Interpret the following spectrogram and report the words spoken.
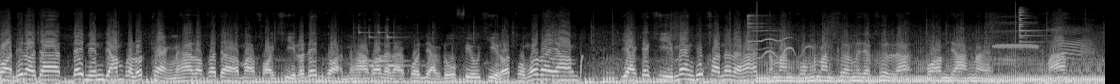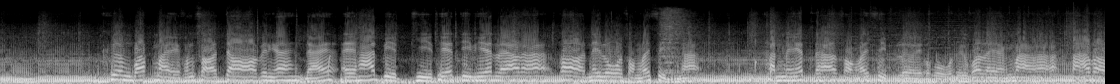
ก่อนที่เราจะได้เน้นย้ำกับรถแข่งนะฮะเราก็จะมาขอขี่รถเล่นก่อนนะฮะเพราะหลายๆคนอยากดูฟิลขี่รถผมก็พยายามอยากจะขี่แม่งทุกคันนั่นแหละฮะน้ำมันคงน้ำมันเครื่องน่าจะขึ้นแล้ววอร์มยางหน่อยมาเครื่องบล็อกใหม่ของสอจอเป็นไงไหนไอฮาร์ดบิดขี่เทส GPS แล้วนะฮะก็ในโล 210 นะฮะพันเมตรนะฮะ210 เลย โอ้โหถือว่าแรงมากฮะตาเปล่า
